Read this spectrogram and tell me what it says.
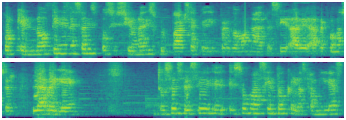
porque no tienen esa disposición a disculparse, a pedir perdón, a, a, a reconocer la regué. Entonces ese, eso va haciendo que las familias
